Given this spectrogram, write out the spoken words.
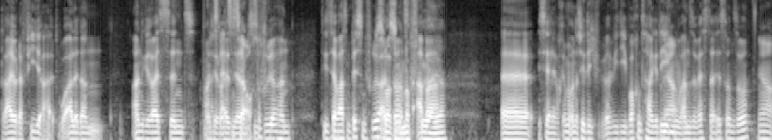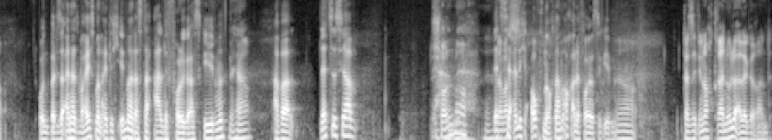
drei oder vier halt, wo alle dann angereist sind. Manche das reisen letztes ja Jahr ein auch bisschen so früher früh? an. Dieses Jahr war es ein bisschen früher Das als sonst, noch früher, aber ja. äh, ist ja auch immer unterschiedlich, wie die Wochentage liegen, Ja. wann Silvester ist und so. Ja. Und bei dieser Einheit weiß man eigentlich immer, dass da alle Vollgas geben. Ja. Aber letztes Jahr, Schon noch. Ja, da letztes war's- Jahr eigentlich auch noch, da haben auch alle Vollgas gegeben. Ja. Da seid ihr noch 3-0 alle gerannt.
